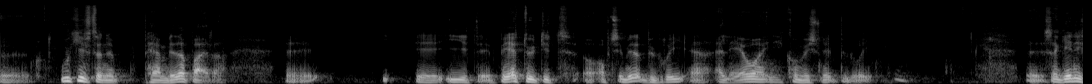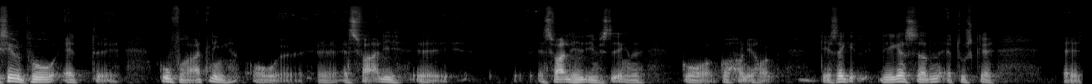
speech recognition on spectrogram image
øh, udgifterne per medarbejder øh, Øh, i et øh, bæredygtigt og optimeret byggeri er, er lavere end i konventionelt byggeri. Øh, så igen et eksempel på, at god forretning og ansvarlig, ansvarlighed i investeringerne går, går hånd i hånd. Det er så ikke, det er ikke sådan, at du skal at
